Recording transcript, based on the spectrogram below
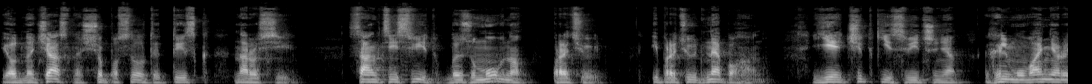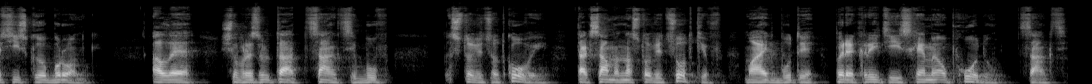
і одночасно, щоб посилити тиск на Росію. Санкції світу безумовно працюють і працюють непогано. Є чіткі свідчення гальмування російської оборонки. Але щоб результат санкцій був 100%, так само на 100% мають бути перекриті і схеми обходу санкцій.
